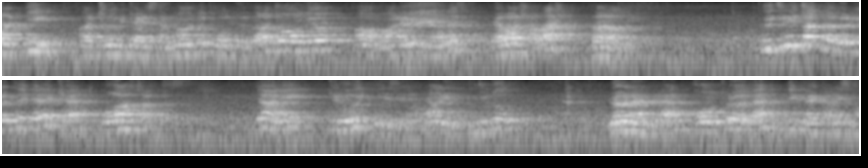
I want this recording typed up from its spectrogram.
maddi açılım içerisinde maddi koltuğu daha çoğalıyor ama manevi dünyanız yavaş yavaş daralıyor. Üçüncü çakra bölgemize gereken boğaz çakrası. Yani tiroid bezini, yani vücudu yönlendiren, kontrol eden bir mekanizma,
